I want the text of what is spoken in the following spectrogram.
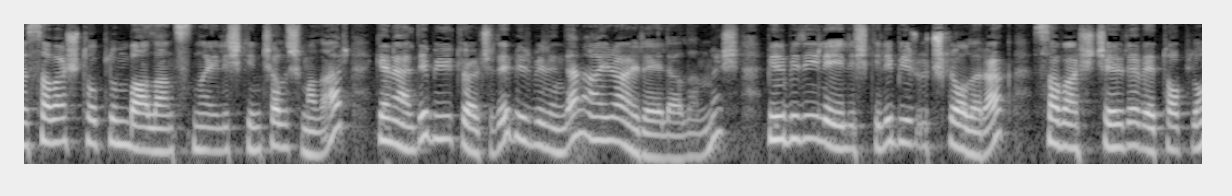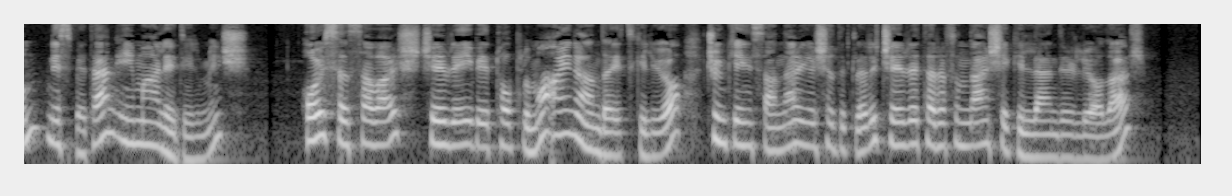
savaş toplum bağlantısına ilişkin çalışmalar genelde büyük ölçüde birbirinden ayrı ayrı ele alınmış. Birbiriyle ilişkili bir üçlü olarak savaş, çevre ve toplum nispeten ihmal edilmiş. Oysa savaş çevreyi ve toplumu aynı anda etkiliyor. Çünkü insanlar yaşadıkları çevre tarafından şekillendiriliyorlar.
